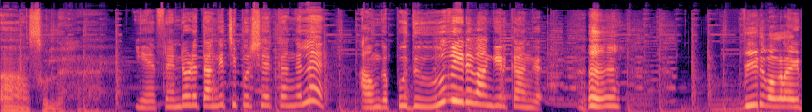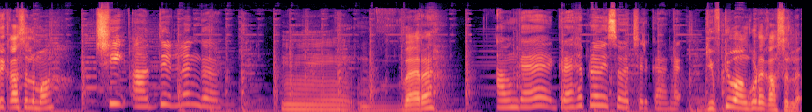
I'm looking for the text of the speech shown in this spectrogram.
ஆ, சொல்லு. என் ஃப்ரெண்டோட தங்கச்சி புருஷன் இருக்காங்கல்ல அவங்க புது வீடு வாங்கியிருக்காங்க. வீடு வாங்கலாம் என்கிட்ட காசு இல்லைமா சி அது இல்லைங்க. வேற? அவங்க கிரகப்பிரவேசம் வச்சிருக்காங்க. gift வாங்க கூட காசு இல்லை.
